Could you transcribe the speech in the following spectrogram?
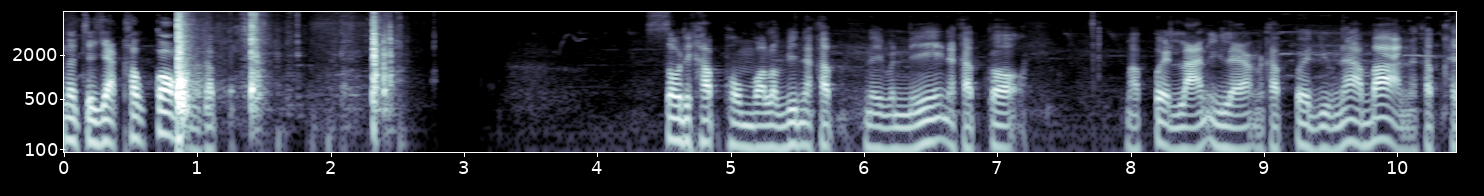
น่าจะอยากเข้ากล้องนะครับ สวัสดีครับ ผมวรวิทย์นะครับ ในวันนี้นะครับก็มาเปิดร้านอีกแล้วนะครับ เปิดอยู่หน้าบ้านนะครับ ใคร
